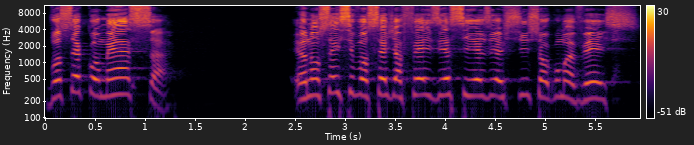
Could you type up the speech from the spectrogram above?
Você começa, eu não sei se você já fez esse exercício alguma vez,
